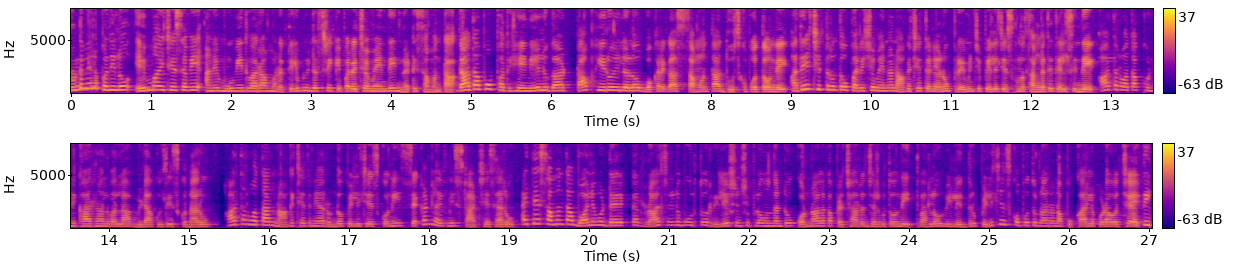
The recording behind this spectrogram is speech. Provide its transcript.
రెండు వేల పదిలో ఎంఐ చేసేవి అనే మూవీ ద్వారా మన తెలుగు ఇండస్ట్రీకి పరిచయమైంది నటి సమంత. దాదాపు పదిహేనేళ్ళుగా టాప్ హీరోయిన్లలో ఒకరిగా సమంత దూసుకుపోతోంది. అదే చిత్రంతో పరిచయమైన నాగచైతన్యను ప్రేమించి పెళ్ళి చేసుకున్న సంగతి తెలిసిందే. ఆ తర్వాత కొన్ని కారణాల వల్ల విడాకులు తీసుకున్నారు. ఆ తర్వాత నాగచైతన్య రెండో పెళ్ళి చేసుకుని సెకండ్ లైఫ్ని స్టార్ట్ చేశారు. అయితే సమంత బాలీవుడ్ డైరెక్టర్ రాజ్ నిడుమూర్తో రిలేషన్షిప్లో ఉందంటూ కొన్నాళ్ళగా ప్రచారం జరుగుతోంది. త్వరలో వీళ్ళిద్దరూ పెళ్ళి చేసుకోబోతున్నారన్న పుకార్లు కూడా వచ్చాయి. అయితే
